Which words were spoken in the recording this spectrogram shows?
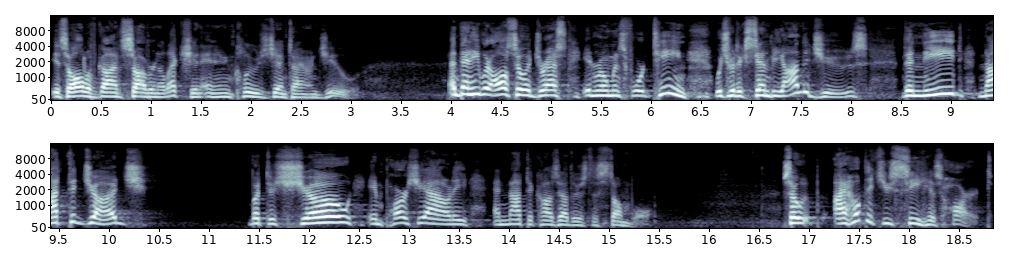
It's all of God's sovereign election, and it includes Gentile and Jew. And then he would also address in Romans 14, which would extend beyond the Jews, the need not to judge, but to show impartiality and not to cause others to stumble. So I hope that you see his heart.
